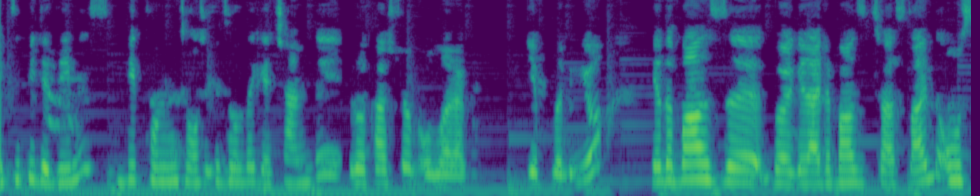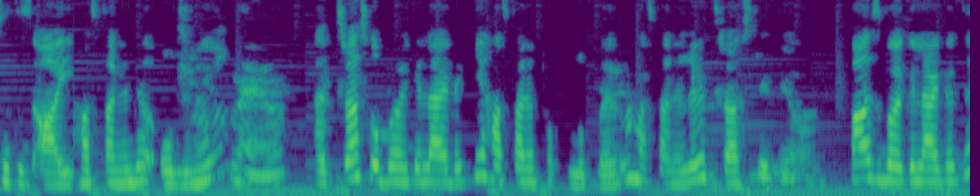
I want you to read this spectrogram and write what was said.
ITP dediğimiz bir community hospital'da geçen bir rotasyon olarak yapılabiliyor. Ya da bazı bölgelerde, bazı trust'larda 18 ay hastanede olunuyor. Ne ya? Yani Trust o bölgelerdeki hastane topluluklarına, hastanelere trust deniyor. Bazı bölgelerde de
